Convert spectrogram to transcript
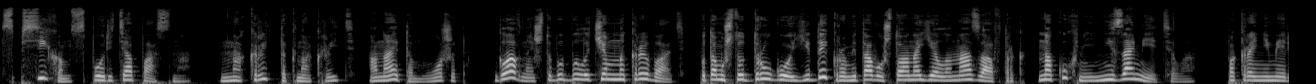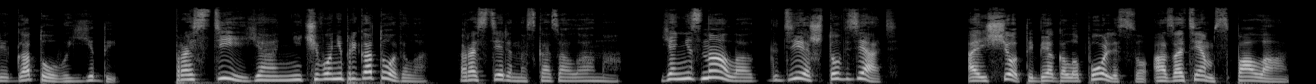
С психом спорить опасно. Накрыть так накрыть, она это может. Главное, чтобы было чем накрывать, потому что другой еды, кроме того, что она ела на завтрак, на кухне не заметила. По крайней мере, готовой еды. «Прости, я ничего не приготовила», — растерянно сказала она. «Я не знала, где что взять». «А еще ты бегала по лесу, а затем спала»,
